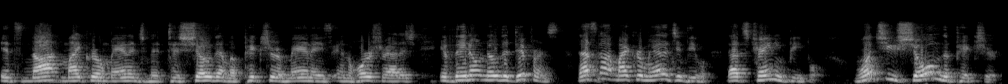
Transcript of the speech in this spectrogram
it's not micromanagement to show them a picture of mayonnaise and horseradish if they don't know the difference. That's not micromanaging people. That's training people. Once you show them the picture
